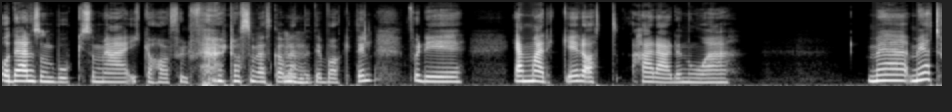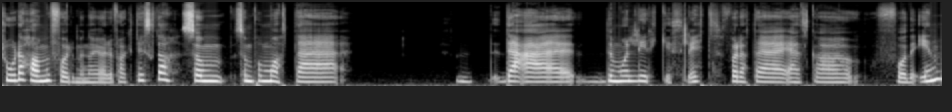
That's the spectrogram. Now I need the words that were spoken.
og det er en sånn bok som jeg ikke har fullført, og som jeg skal vende Mm. tilbake til. Fordi jeg merker at her er det noe med, Men jeg tror det har med formen å gjøre, faktisk, da. Som, som på en måte det er Det må lirkes litt for at jeg skal få det inn.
